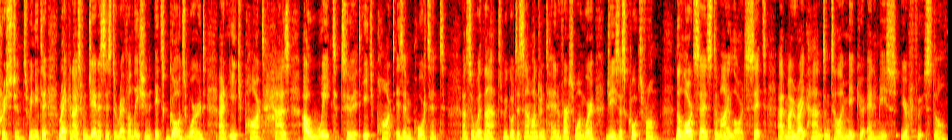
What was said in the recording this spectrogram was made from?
Christians. We need to recognize from Genesis to Revelation, it's God's word, and each part has a weight to it. Each part is important. And so, with that, we go to Psalm 110, verse 1, where Jesus quotes from The Lord says to my Lord, Sit at my right hand until I make your enemies your footstool.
